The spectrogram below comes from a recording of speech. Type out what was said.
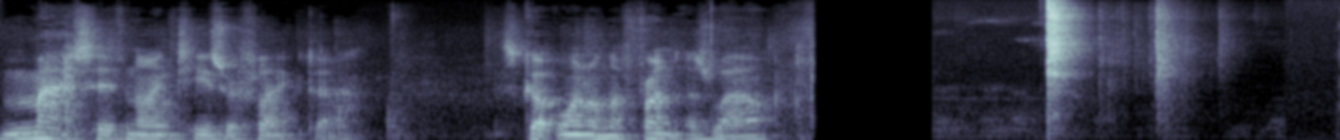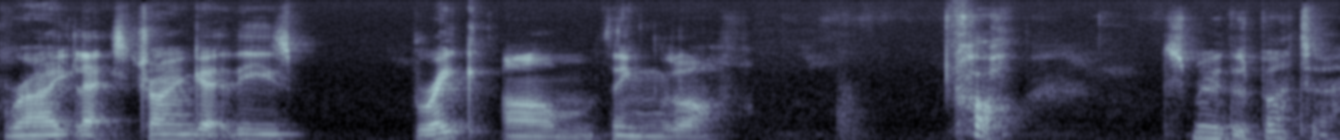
Massive 90s reflector. It's got one on the front as well. Right, let's try and get these brake arm things off. Oh, smooth as butter.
